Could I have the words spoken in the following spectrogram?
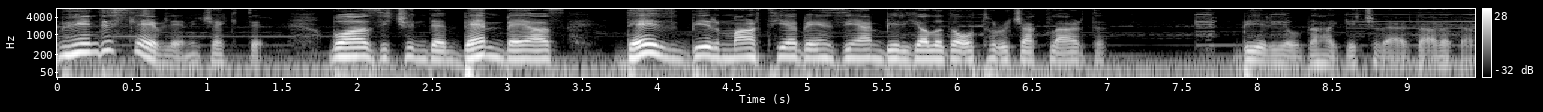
Mühendisle evlenecekti. Boğaz içinde bembeyaz, dev bir martıya benzeyen bir yalıda oturacaklardı. Bir yıl daha geçiverdi aradan.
